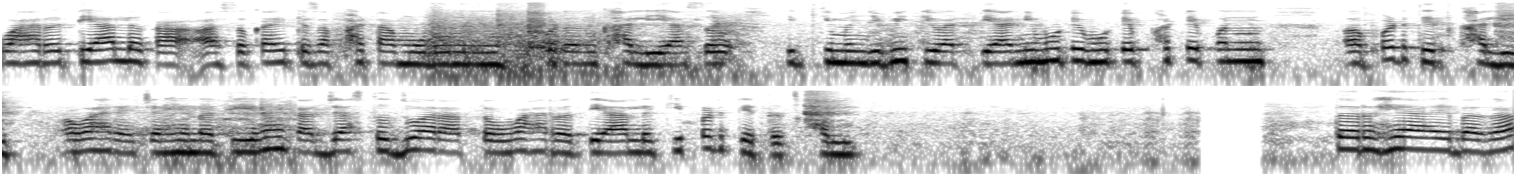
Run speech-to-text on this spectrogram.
वारं ते आलं का असं काय त्याचा फटा मोडून पडन खाली असं इतकी म्हणजे भीती वाटते. आणि मोठे मोठे फटे पण पडतात खाली वाऱ्याच्या ह्यानं ती नाही का जास्त जोरात वारं ते आलं की पडतातच खाली. तर हे आहे बघा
